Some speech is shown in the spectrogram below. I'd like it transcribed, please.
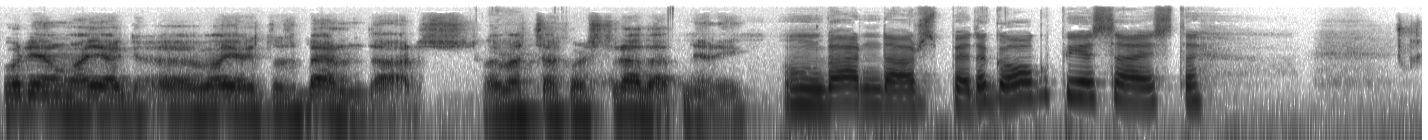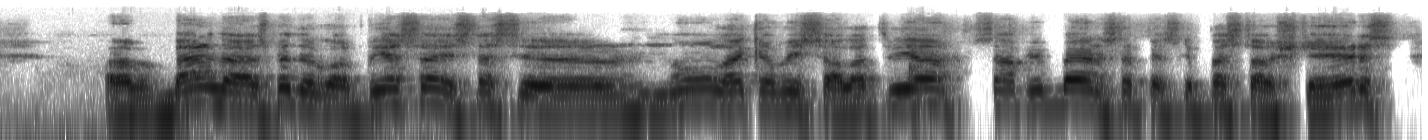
kuriem vajag, vajag tos bērnu dārzus, lai vecāki var strādāt mierīgi. Un bērnu dārzu pedagoģu piesaista? Bērnās pedagoģa piesaistas, tas ir nu, laikam visā Latvijā sāpju bērns, tāpēc, ka pastāv šķērs. Uh,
